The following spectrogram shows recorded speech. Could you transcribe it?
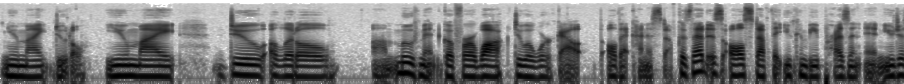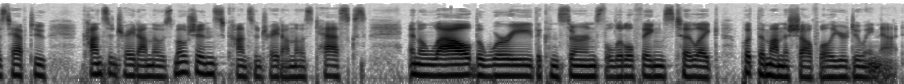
you might doodle. You might do a little um, movement, go for a walk, do a workout, all that kind of stuff. Because that is all stuff that you can be present in. You just have to concentrate on those motions, concentrate on those tasks, and allow the worry, the concerns, the little things to like put them on the shelf while you're doing that.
